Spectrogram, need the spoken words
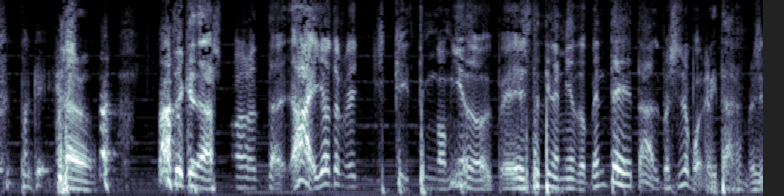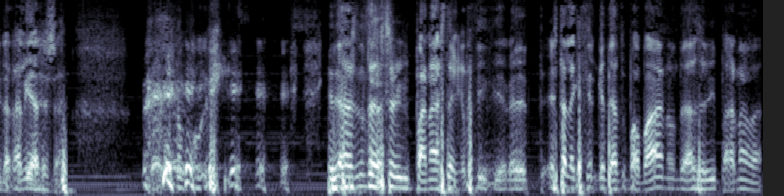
¿para qué? Claro. Te quedas. Ah, yo tengo miedo. Este tiene miedo. Vente, tal. Pero si no puede gritar. Pero si la realidad es esa. Que te vas- no te va a servir para nada este ejercicio. que- Esta lección que te da tu papá no te va a servir para nada.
